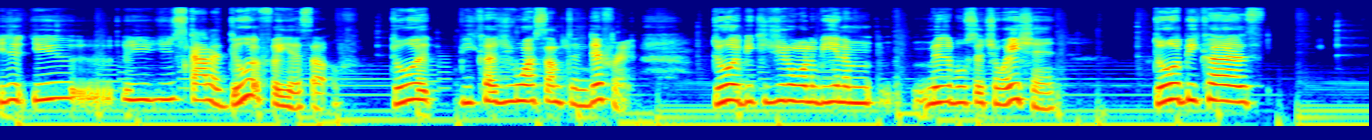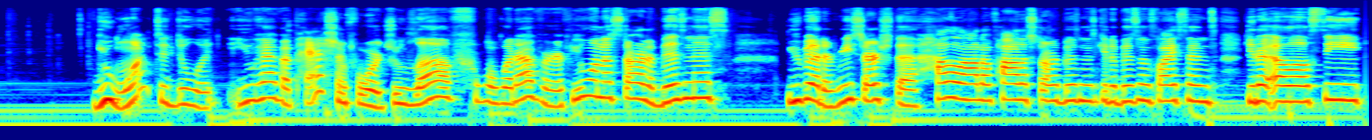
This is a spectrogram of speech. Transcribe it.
you you you just gotta do it for yourself. Do it because you want something different. Do it because you don't want to be in a miserable situation. Do it because you want to do it. You have a passion for it. You love for whatever. If you want to start a business, you better research the hell out of how to start a business, get a business license, get an LLC,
